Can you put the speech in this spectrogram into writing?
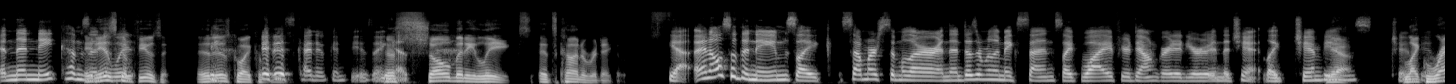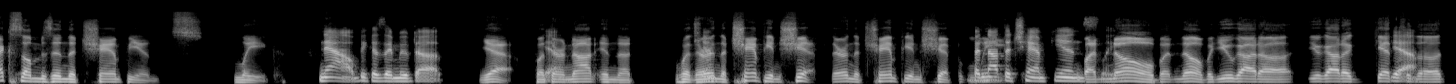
And then Nate comes It in. It is confusing. It is quite It confusing. is kind of confusing. There's yes. so many leagues. It's kind of ridiculous. Yeah. And also the names, like some are similar and then it doesn't really make sense. Like why, if you're downgraded, you're in the cha- like champions. Like Champions? Wrexham's in the Champions League. now because they moved up. Yeah, but Yeah. they're not in the. Well, they're Champ- in the championship. They're in the championship, but not the champions. But League. no, but no, but you gotta you gotta get Yeah. to the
